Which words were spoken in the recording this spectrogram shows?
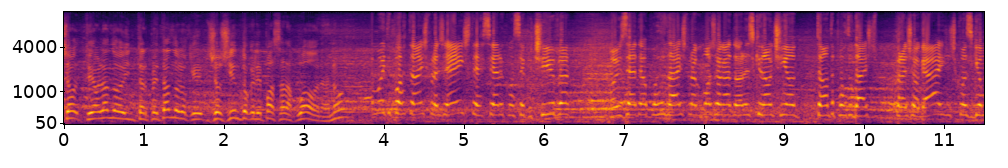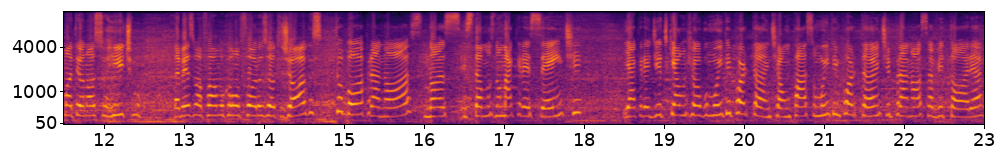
yo estoy hablando, interpretando lo que yo siento que le pasa a las jugadoras, ¿no? É muito importante pra gente, terceira consecutiva. O José deu oportunidade para algumas jogadoras que não tinham tanta oportunidade para jogar e a gente conseguiu manter o nosso ritmo da mesma forma como foram os outros jogos. Muito boa para nós, nós estamos numa crescente e acredito que é um jogo muito importante, é um passo muito importante para a nossa vitória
